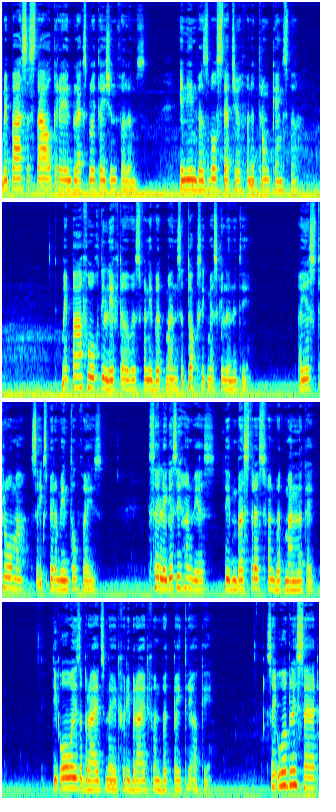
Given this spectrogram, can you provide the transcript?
My pa se styl kry in black exploitation films in the invisible statue van 'n tronk gangster. My pa volg die leftovers van die wit man se toxic masculinity. Hy is trauma se experimental phase. Sy legacy gaan wees die mistress van wit manlikheid. Die always a bridesmaid vir die bride van wit patriarchy. Sy oë bly sad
